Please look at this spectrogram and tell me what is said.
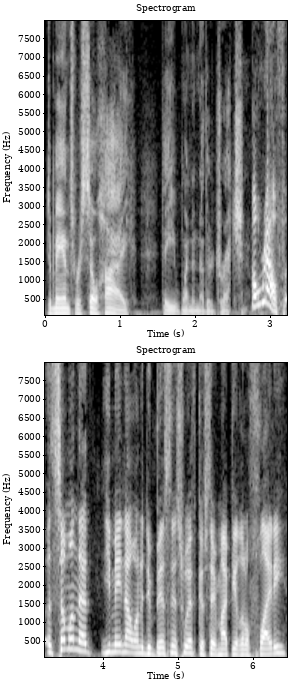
demands were so high, they went another direction. Oh, Ralph, uh, someone that you may not want to do business with because they might be a little flighty.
